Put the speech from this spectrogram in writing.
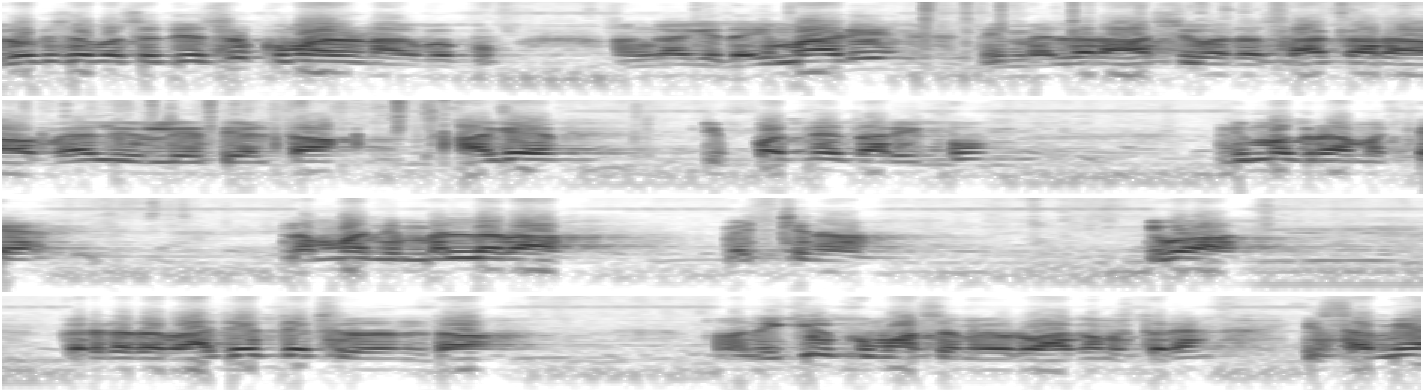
ಲೋಕಸಭಾ ಸದಸ್ಯರು ಕುಮಾರಣ್ಣ ಆಗಬೇಕು ಹಂಗಾಗಿ ದಯಮಾಡಿ ನಿಮ್ಮೆಲ್ಲರ ಆಶೀರ್ವಾದ, ಸಹಕಾರ ಅವ್ರ ಮೇಲೆ ಇರಲಿ ಅಂತ ಹೇಳ್ತಾ, ಹಾಗೆ ಇಪ್ಪತ್ತನೇ ತಾರೀಕು ನಿಮ್ಮ ಗ್ರಾಮಕ್ಕೆ ನಮ್ಮ ನಿಮ್ಮೆಲ್ಲರ ಮೆಚ್ಚಿನ ಯುವ ಘಟಕದ ರಾಜ್ಯಾಧ್ಯಕ್ಷರಾದಂಥ ನಿಖಿಲ್ ನಿಖಿಲ್ ಕುಮಾರಸ್ವಾಮಿ ಅವರು ಆಗಮಿಸ್ತಾರೆ. ಈ ಸಮಯ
